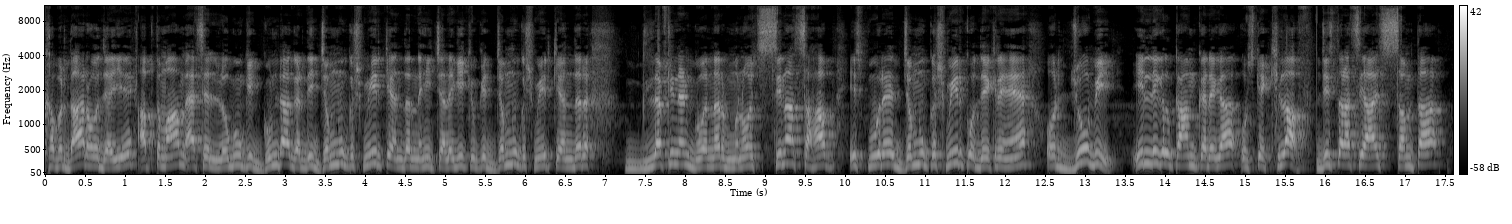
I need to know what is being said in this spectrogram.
खबरदार हो जाइए। अब तमाम ऐसे लोगों की गुंडागर्दी जम्मू कश्मीर के अंदर नहीं चलेगी, क्योंकि जम्मू कश्मीर के अंदर लेफ्टिनेंट गवर्नर मनोज सिन्हा साहब इस पूरे जम्मू कश्मीर को देख रहे हैं और जो भी इलीगल काम करेगा, उसके खिलाफ जिस तरह से आज समता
